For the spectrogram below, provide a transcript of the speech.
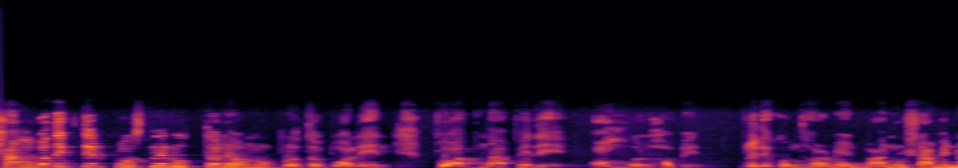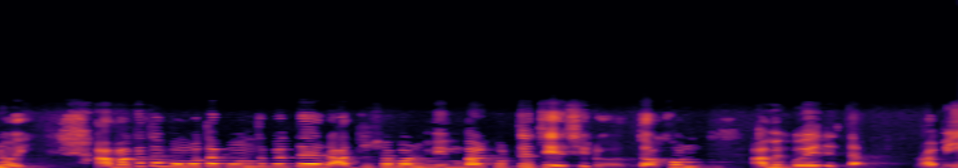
সাংবাদিকদের প্রশ্নের উত্তরে অনুব্রত বলেন, পদ না পেলে অম্বল হবে। এরকম ধরনের মানুষ আমি নই। আমাকে তো মমতা বন্দ্যোপাধ্যায় রাজ্যসভার মেম্বার করতে চেয়েছিল, তখন আমি হয়ে যেতাম। আমি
